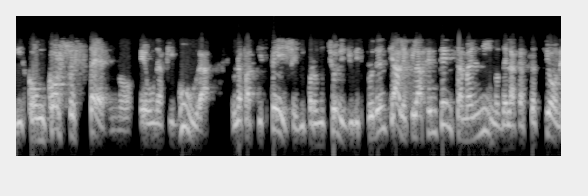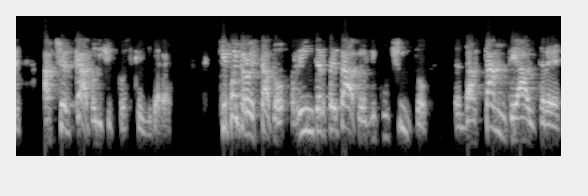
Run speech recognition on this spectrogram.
il, concorso esterno è una figura, una fattispecie di produzione giurisprudenziale che la sentenza Mannino della Cassazione ha cercato di circoscrivere, che poi però è stato reinterpretato e ricucito eh, da tante altre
